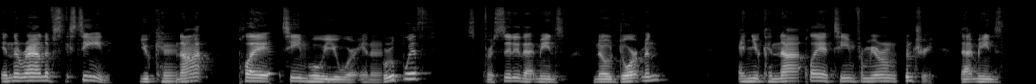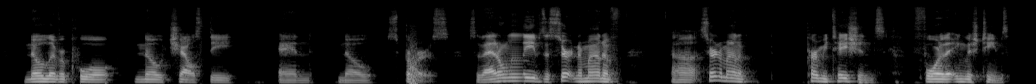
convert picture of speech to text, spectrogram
in the round of 16, you cannot play a team who you were in a group with. For City, that means no Dortmund. And you cannot play a team from your own country. That means no Liverpool, no Chelsea, and no Spurs. So that only leaves a certain amount of uh, certain amount of permutations for the English teams.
